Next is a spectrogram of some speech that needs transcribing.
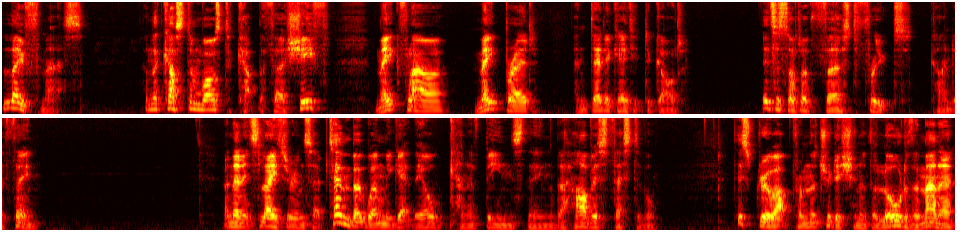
loaf mass, and the custom was to cut the first sheaf, make flour, make bread, and dedicate it to God. It's a sort of first fruits kind of thing. And then it's later in September when we get the old can of beans thing, the Harvest Festival. This grew up from the tradition of the Lord of the Manor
